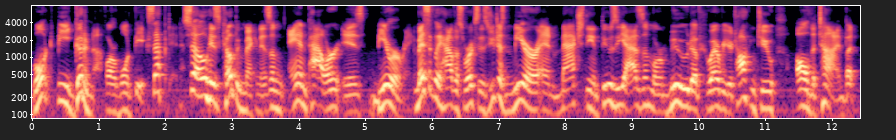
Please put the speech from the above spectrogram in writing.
won't be good enough or won't be accepted. So his coping mechanism and power is mirroring. Basically, how this works is you just mirror and match the enthusiasm or mood of whoever you're talking to all the time, but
